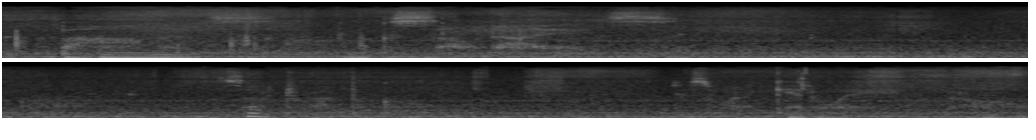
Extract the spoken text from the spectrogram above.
The Bahamas looks so nice. So tropical. Just want to get away from it all.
